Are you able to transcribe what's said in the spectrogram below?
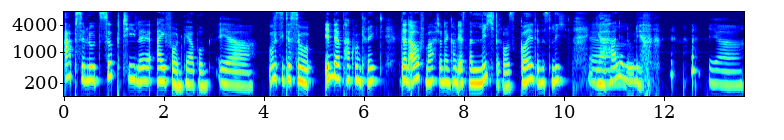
absolut subtile iPhone-Werbung, Ja. wo sie das so in der Packung kriegt, dann aufmacht und dann kommt erstmal Licht raus, goldenes Licht. Ja, Halleluja. Ja.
